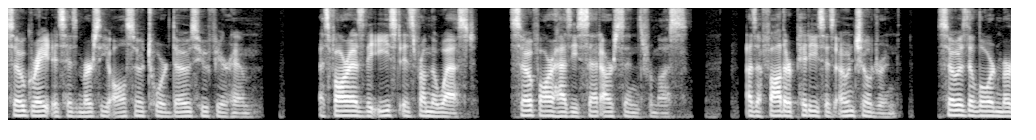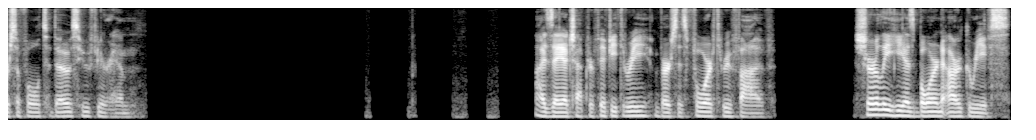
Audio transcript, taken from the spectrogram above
so great is his mercy also toward those who fear him. As far as the east is from the west, so far has he set our sins from us. As a father pities his own children, so is the Lord merciful to those who fear him. Isaiah chapter 53, verses 4 through 5. Surely he has borne our griefs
